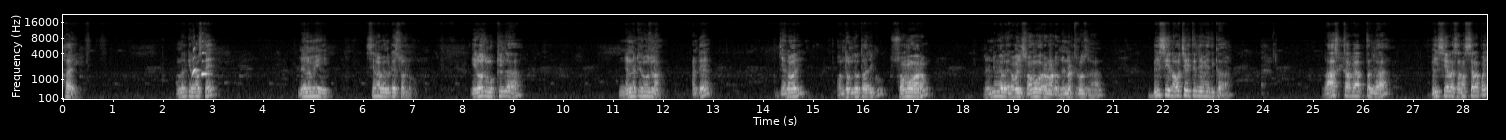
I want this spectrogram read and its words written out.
హాయ్. అందరికీ నమస్తే. నేను మీ శీల వెంకటేశ్వర్లు. ఈరోజు ముఖ్యంగా నిన్నటి రోజున అంటే జనవరి పంతొమ్మిదవ తారీఖు సోమవారం రెండు వేల ఇరవై సోమవారం నాడు నిన్నటి రోజున బీసీ నవచైతన్య వేదిక రాష్ట్ర వ్యాప్తంగా బీసీల సమస్యలపై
